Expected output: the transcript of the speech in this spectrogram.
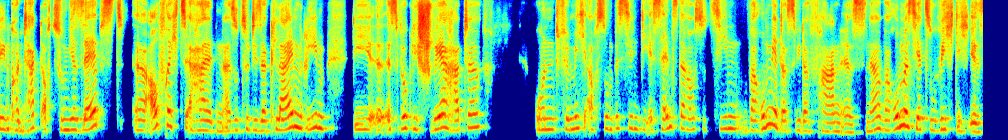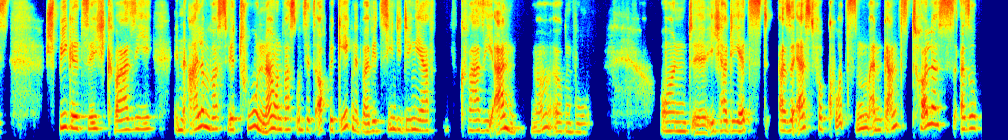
den Kontakt auch zu mir selbst äh, aufrecht zu erhalten, also zu dieser kleinen Riemen, die äh, es wirklich schwer hatte. Und für mich auch so ein bisschen die Essenz daraus zu ziehen, warum mir das widerfahren ist, ne? warum es jetzt so wichtig ist, spiegelt sich quasi in allem, was wir tun ne? und was uns jetzt auch begegnet, weil wir ziehen die Dinge ja quasi an, ne? irgendwo. Und äh, ich hatte jetzt, also erst vor kurzem, ein ganz tolles also,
